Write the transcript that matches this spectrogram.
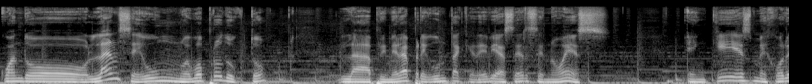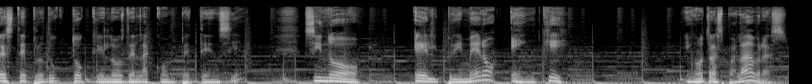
Cuando lance un nuevo producto, la primera pregunta que debe hacerse no es ¿en qué es mejor este producto que los de la competencia? sino el primero en qué. En otras palabras,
